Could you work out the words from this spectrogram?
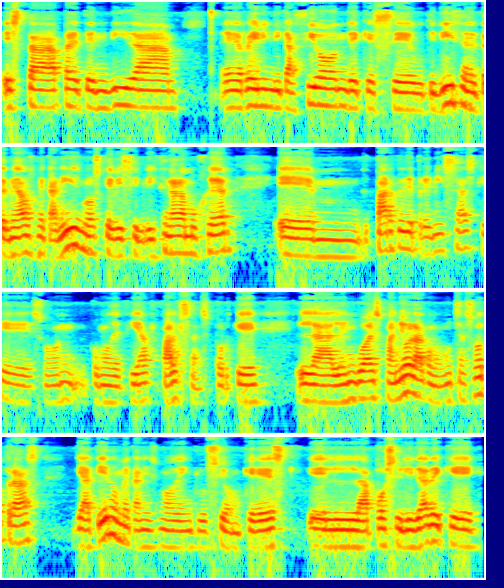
esta pretendida eh, reivindicación de que se utilicen determinados mecanismos que visibilicen a la mujer Em, parte de premisas que son, como decía, falsas, porque la lengua española, como muchas otras, ya tiene un mecanismo de inclusión, que es la posibilidad de que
